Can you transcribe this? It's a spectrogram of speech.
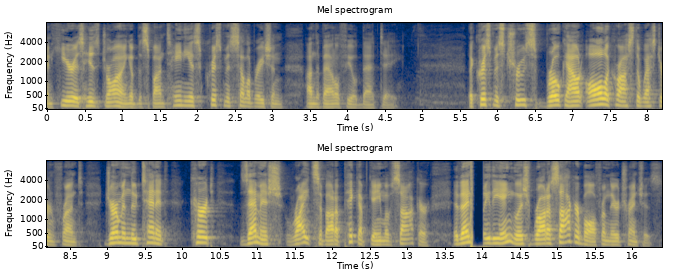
and here is his drawing of the spontaneous Christmas celebration on the battlefield that day. The Christmas truce broke out all across the Western Front. German Lieutenant Kurt Zehmisch writes about a pickup game of soccer. Eventually, the English brought a soccer ball from their trenches,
